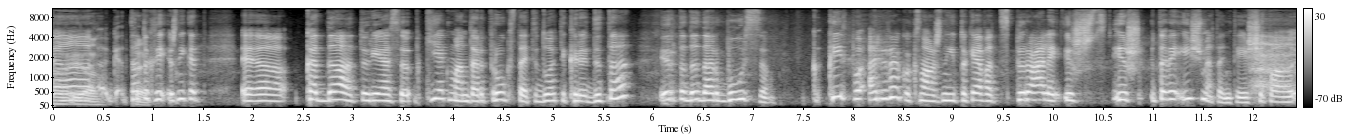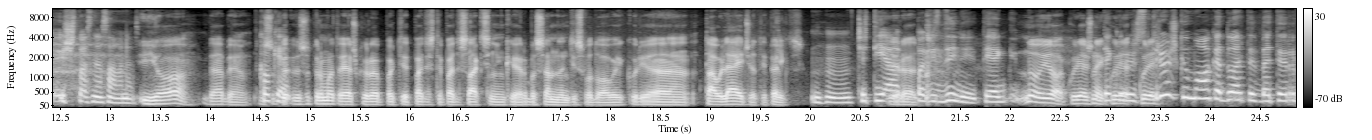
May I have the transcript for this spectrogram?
E, ta toksai, žinai, kad e, kada turėsiu, kiek man dar trūksta atiduoti kreditą ir tada dar būsiu. Kaip, ar yra koks nors, žinai, tokia vat spiralė iš, iš tave išmetanti iš, šito, iš šitos nesąmonės? Jo, be abejo. Visų, visų pirma, tai aišku, yra pati, patys tie patys akcininkai arba samdantis vadovai, kurie tau leidžia taip elgtis. Mhm. Čia tie Yra- pavyzdiniai, tie, Nu jo, kurie, žinai, tie kur kurie, kurie, striuškių moka duoti, bet ir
